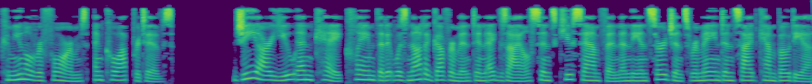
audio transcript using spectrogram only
Communal Reforms, and Cooperatives. GRUNK claimed that it was not a government in exile since Khieu Samphan and the insurgents remained inside Cambodia.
